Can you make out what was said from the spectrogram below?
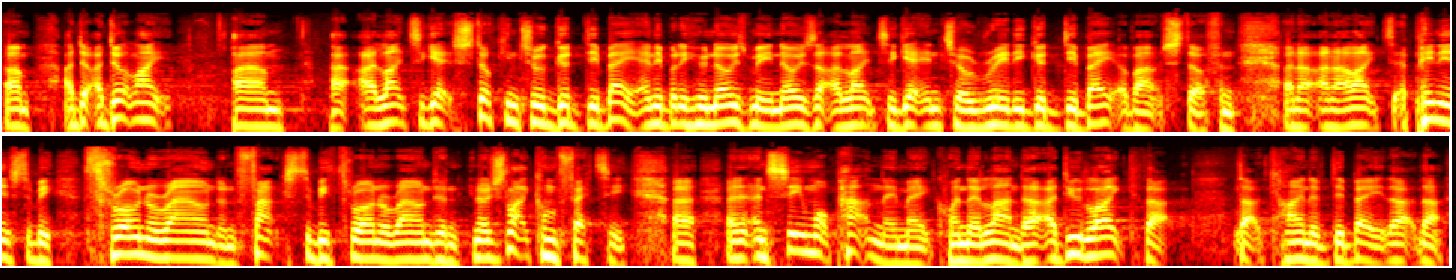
Um, I, do, I, don't like um, I, I, like to get stuck into a good debate. Anybody who knows me knows that I like to get into a really good debate about stuff, and and I, and I like to, opinions to be thrown around and facts to be thrown around, and you know, just like confetti, uh, and, and, seeing what pattern they make when they land. I, I do like that that kind of debate, that, that,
